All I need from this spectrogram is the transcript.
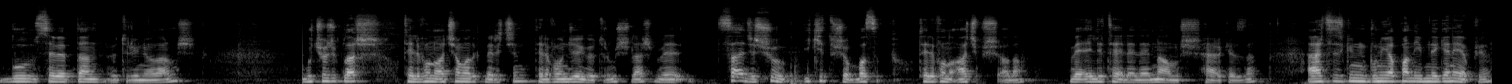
Bu sebepten ötürü iniyorlarmış. Bu çocuklar telefonu açamadıkları için telefoncuya götürmüşler ve sadece şu iki tuşa basıp telefonu açmış adam ve 50 TL'lerini almış herkesten. Ertesi gün bunu yapan İbne gene yapıyor.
